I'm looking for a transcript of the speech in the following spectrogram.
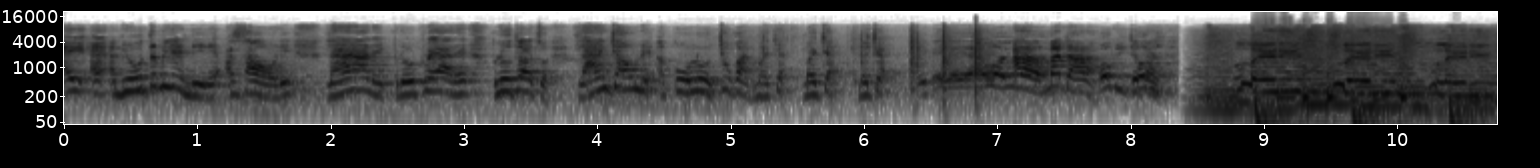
အဲ့အဲ့အမျိုးသမီးတွေနေတဲ့အဆောင်ကိုလေလမ်းကနေဘလို့တွဲရတယ်ဘလို့သွားဆိုလမ်းကြောင်းတွေအကုန်လုံးကျုပ်ကမကြက်မကြက်မကြက်အာမှတ်တာလားဟုတ်ပြီကျွန်တော် Lady, lady, lady,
